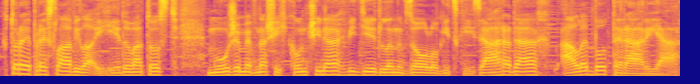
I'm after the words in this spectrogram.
ktoré preslávila ich jedovatosť, môžeme v našich končinách vidieť len v zoologických záhradách alebo teráriách.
